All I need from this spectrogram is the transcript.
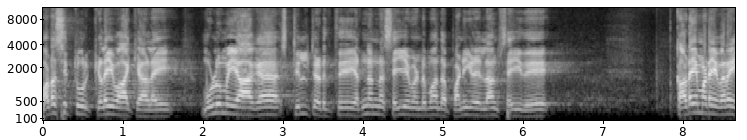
வடசித்தூர் கிளை வாய்க்காலை முழுமையாக ஸ்டில்ட் எடுத்து என்னென்ன செய்ய வேண்டுமோ அந்த பணிகள் எல்லாம் செய்து கடைமடை வரை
